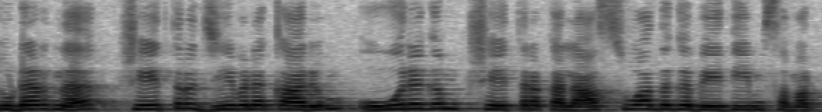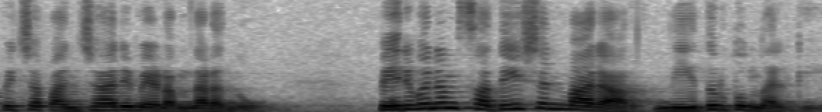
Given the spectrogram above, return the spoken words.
തുടർന്ന് ക്ഷേത്ര ജീവനക്കാരും ഊരകം ക്ഷേത്ര കലാസ്വാദക വേദിയും സമർപ്പിച്ച പഞ്ചാരിമേളം നടന്നു. പെരുവനം സതീശന്മാരാർ നേതൃത്വം നൽകി.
